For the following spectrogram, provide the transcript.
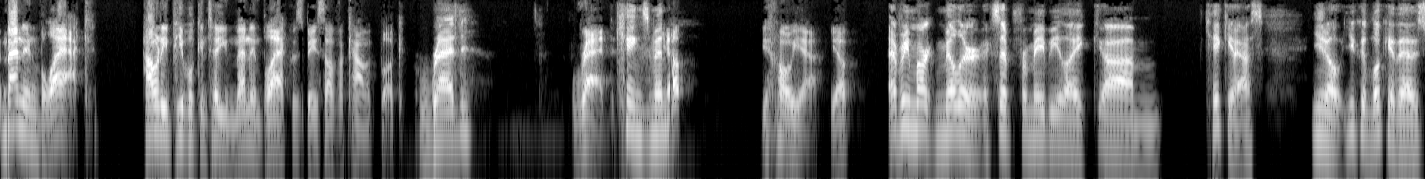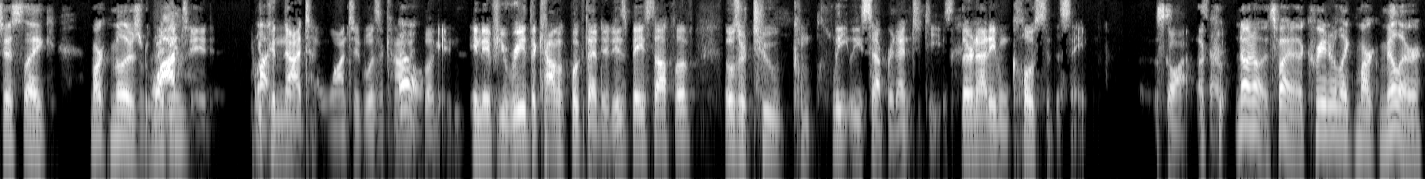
men in black how many people can tell you men in black was based off a comic book Red, red Kingsman, Yep. oh yeah yep every Mark Millar except for maybe like um, Kick Ass. You know, you could look at that as just like Mark Millar's writing. Wanted. You What? could not tell Wanted was a comic No. book. And if you read the comic book that it is based off of, those are two completely separate entities. They're not even close to the same. Go on. a cr- no, no, it's fine. A creator like Mark Millar,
